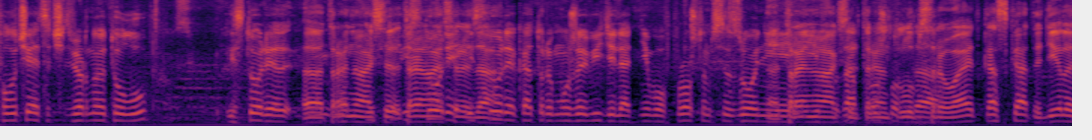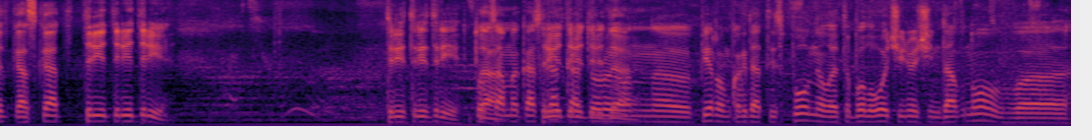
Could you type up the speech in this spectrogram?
получается четверной тулуп. История, э, тройной аксель, история, аксель, да. история, которую мы уже видели от него в прошлом сезоне. Тройной аксель, тройной тулуп да. срывает каскад и делает каскад 3-3-3. 3-3-3. Тот да, самый каскад, 3 -3 -3, который да. он первым когда-то исполнил, это было очень-очень давно, в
